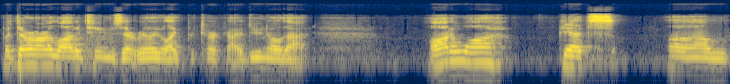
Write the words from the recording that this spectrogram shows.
but there are a lot of teams that really like Peterka. I do know that. Ottawa gets, um,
